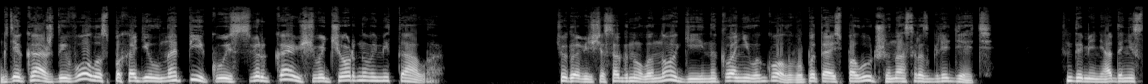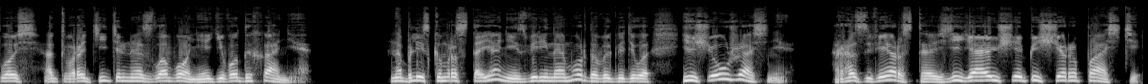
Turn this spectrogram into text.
где каждый волос походил на пику из сверкающего черного металла. Чудовище согнуло ноги и наклонило голову, пытаясь получше нас разглядеть. До меня донеслось отвратительное зловоние его дыхания. На близком расстоянии звериная морда выглядела еще ужаснее. Разверстая, зияющая пещера пасти,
